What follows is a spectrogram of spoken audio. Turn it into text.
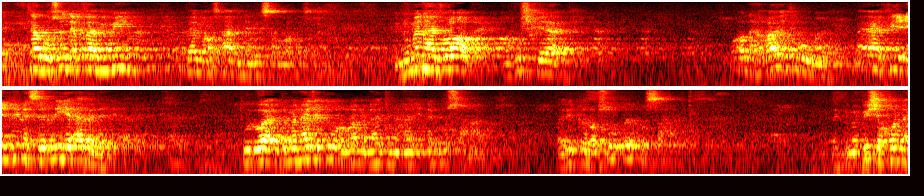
لكن كتاب وسنة فهم مين؟ فهم أصحاب النبي صلى الله عليه وسلم. إنه منهج واضح ما فيهوش خلاف. واضح غاية الأمور. ما في عندنا سرية أبدا. تقول وقت منهجك؟ والله منهج منهج النبي والصحابة. طريق الرسول طريق الصحابة. لكن ما فيش يا اخوانا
